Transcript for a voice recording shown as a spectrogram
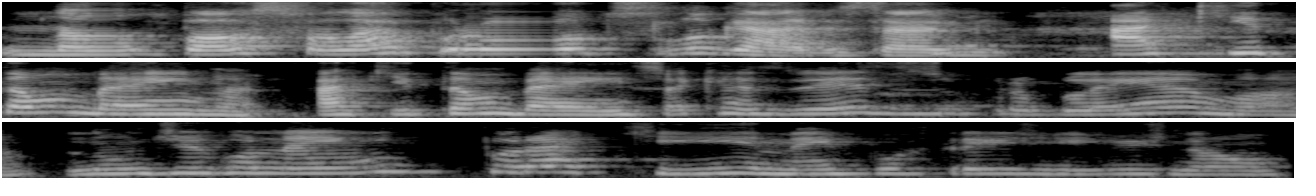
Não posso falar por outros lugares, sabe? Aqui também, aqui também. Só que às vezes o problema, não digo nem por aqui, nem por Três Rios, não.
